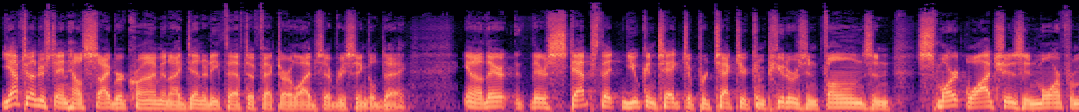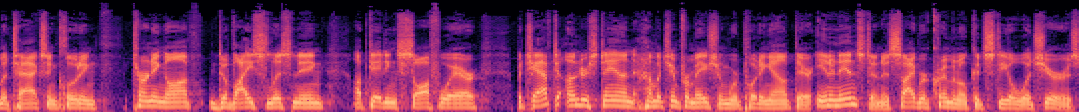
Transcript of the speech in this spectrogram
You have to understand how cybercrime and identity theft affect our lives every single day. You know, there there's steps that you can take to protect your computers and phones and smart watches and more from attacks, including turning off device listening, updating software. But you have to understand how much information we're putting out there. In an instant, a cyber criminal could steal what's yours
